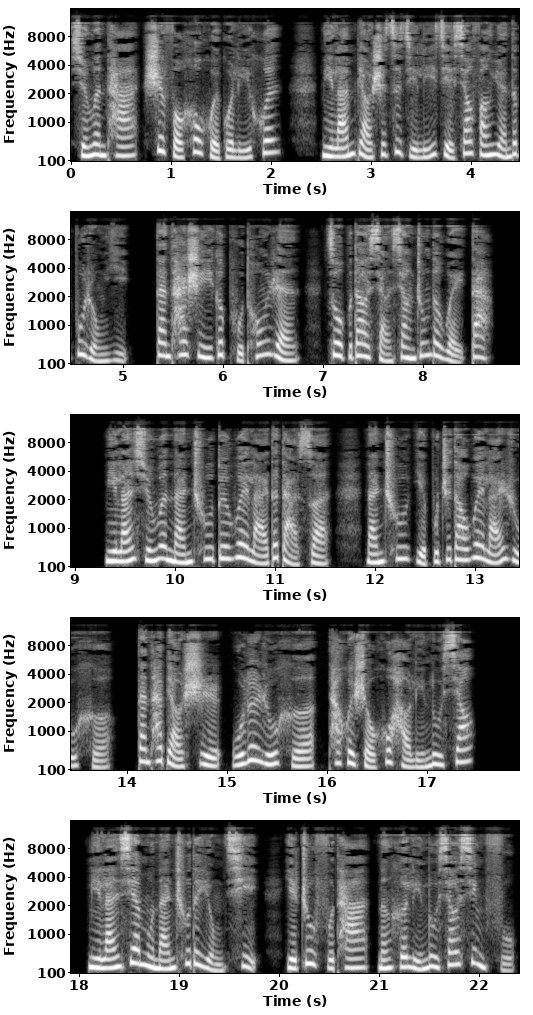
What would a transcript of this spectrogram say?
询问他是否后悔过离婚，米兰表示自己理解消防员的不容易，但他是一个普通人，做不到想象中的伟大。米兰询问南初对未来的打算，南初也不知道未来如何，但他表示无论如何他会守护好林露潇。米兰羡慕南初的勇气，也祝福他能和林露潇幸福。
